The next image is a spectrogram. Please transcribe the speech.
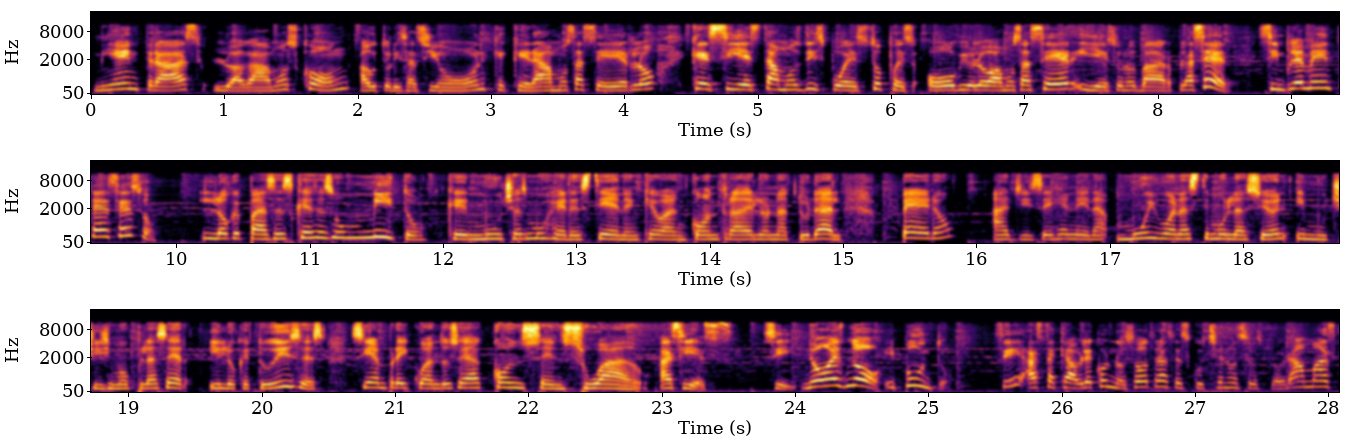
mientras lo hagamos con autorización, que queramos hacerlo, que si estamos dispuestos, pues obvio lo vamos a hacer y eso nos va a dar placer. Simplemente es eso. Lo que pasa es que ese es un mito que muchas mujeres tienen que va en contra de lo natural, pero allí se genera muy buena estimulación y muchísimo placer. Y lo que tú dices, siempre y cuando sea consensuado. Así es. Sí, no es no y punto. ¿Sí? Hasta que hable con nosotras, escuche nuestros programas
